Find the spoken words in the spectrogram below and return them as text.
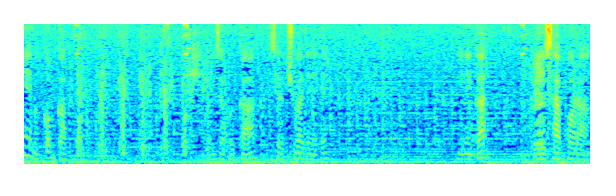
예, 뭐, 껌값. 영사 볼까? 새로 추가된 애들. 얘네가 그레이스 하퍼랑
